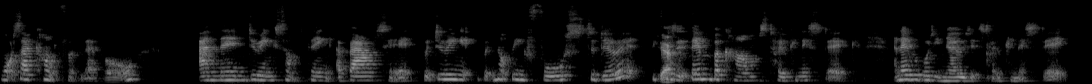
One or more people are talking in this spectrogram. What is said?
what's our comfort level and then doing something about it but doing it but not being forced to do it because it then becomes tokenistic and everybody knows it's tokenistic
